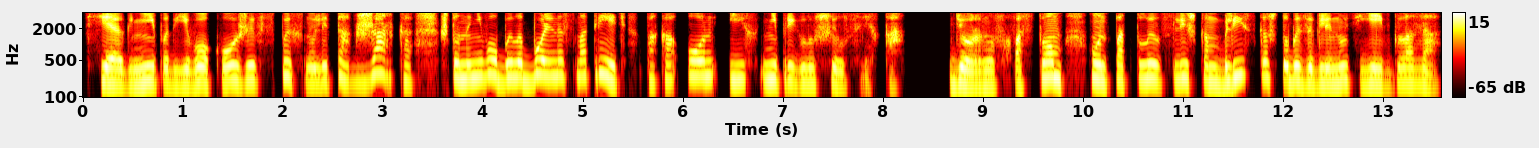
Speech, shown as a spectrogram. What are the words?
Все огни под его кожей вспыхнули так жарко, что на него было больно смотреть, пока он их не приглушил слегка. Дернув хвостом, он подплыл слишком близко, чтобы заглянуть ей в глаза.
